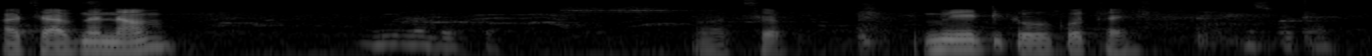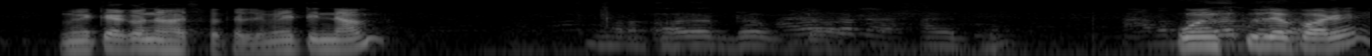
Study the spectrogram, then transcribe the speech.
আচ্ছা আপনার নাম? আচ্ছা মেয়েটি কো- কোথায়? হাসপাতাল। মেয়েটি এখনও হাসপাতালে। মেয়েটির নাম? আরাধ্যা। কোন স্কুলে পড়ে?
